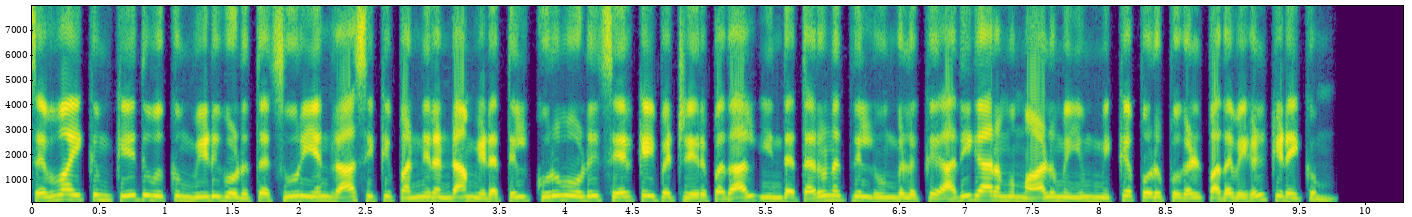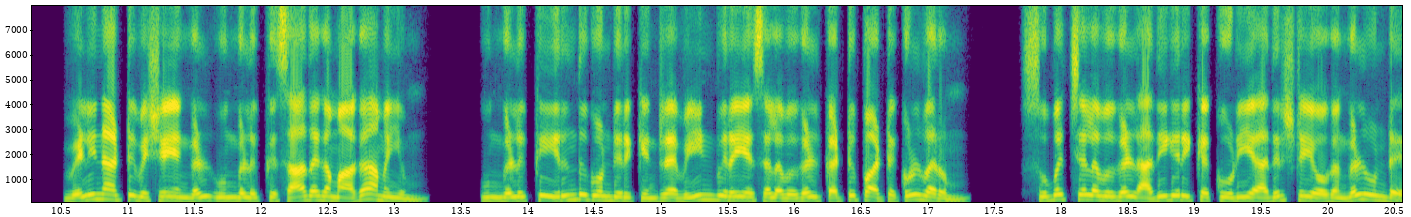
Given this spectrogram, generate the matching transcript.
செவ்வாய்க்கும் கேதுவுக்கும் வீடு கொடுத்த சூரியன் ராசிக்கு பன்னிரண்டாம் இடத்தில் குருவோடு சேர்க்கை பெற்றிருப்பதால் இந்த தருணத்தில் உங்களுக்கு அதிகாரமும் ஆளுமையும் மிக்க பொறுப்புகள் பதவிகள் கிடைக்கும். வெளிநாட்டு விஷயங்கள் உங்களுக்கு சாதகமாக அமையும். உங்களுக்கு இருந்து கொண்டிருக்கின்ற வீண் செலவுகள் கட்டுப்பாட்டுக்குள் வரும். சுபச்செலவுகள் அதிகரிக்கக்கூடிய அதிர்ஷ்டயோகங்கள் உண்டு.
